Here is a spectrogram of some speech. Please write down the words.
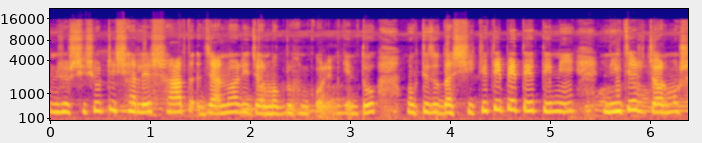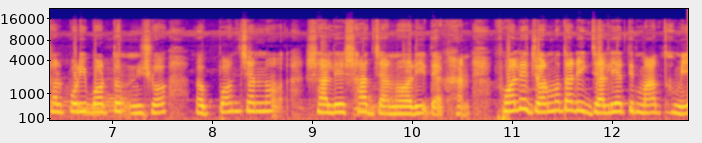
উনিশশো সালের সাত জানুয়ারি জন্মগ্রহণ করেন। কিন্তু মুক্তিযোদ্ধার স্বীকৃতি পেতে তিনি নিজের জন্মসাল পরিবর্তন উনিশশো পঞ্চান্ন সালের সাত জানুয়ারি দেখান। ফলে জন্ম তারিখ জালিয়াতির মাধ্যমে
